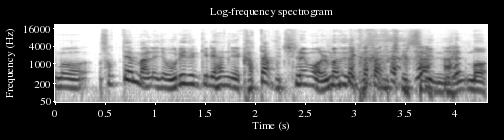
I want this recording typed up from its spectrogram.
뭐 속된 말로 이제 우리들끼리 하는 얘기 갖다 붙이려면 얼마든지 갖다 붙일 수 있는 뭐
